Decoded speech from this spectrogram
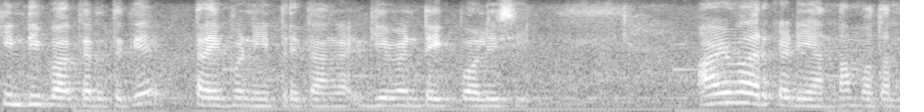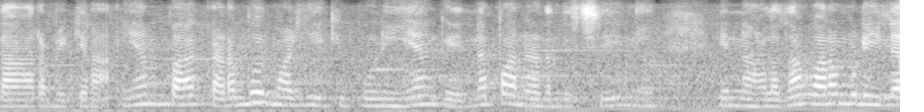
கிண்டி பார்க்கறதுக்கு ட்ரை பண்ணிகிட்ருக்காங்க இருக்காங்க. Give and take policy Azhwarkadiyan தான் முதல்ல ஆரம்பிக்கிறான். ஏன்பா கடம்பூர் மாளிகைக்கு போனியே அங்கே என்னப்பா நடந்துச்சு? நீ என்னால் தான் வர முடியல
